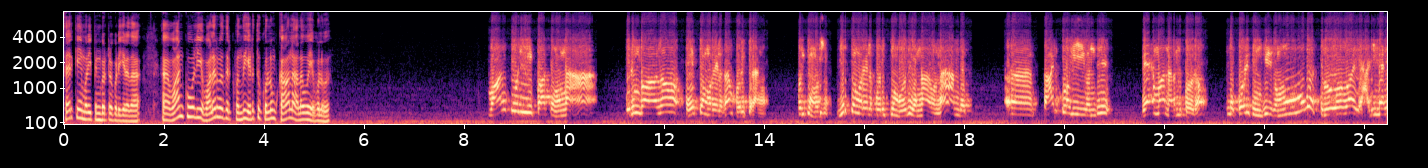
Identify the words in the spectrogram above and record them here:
செயற்கை முறை பின்பற்றப்படுகிறதா? வான்கோழி வளர்வதற்கு வந்து எடுத்துக்கொள்ளும் கால அளவு எவ்வளவு? வான்கோழி பார்த்தீங்கன்னா பெரும்பாலும் செயற்கை முறையில தான் பொறிக்கிறாங்க. பொறிக்க முடியும். இயற்கை முறையில பொறிக்கும் போது என்ன ஆகும்னா அந்த தாய்கோழி வந்து வேகமா நடந்து போயிடும். இந்த கோழி குஞ்சு ரொம்ப ஸ்லோவா அடி மேல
